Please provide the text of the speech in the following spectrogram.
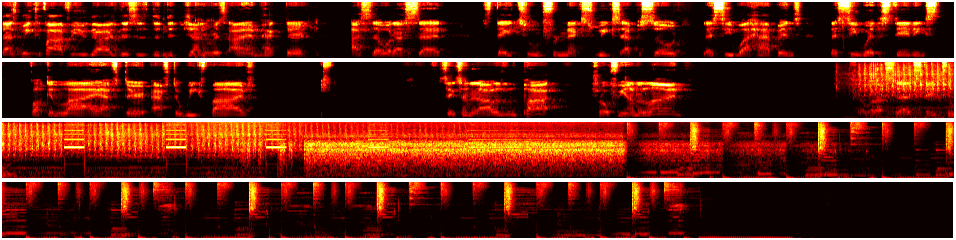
That's week five for you guys. This is the Degenerates. I am Hector. I said what I said. Stay tuned for next week's episode. Let's see what happens. Let's see where the standings fucking lie after after week five. Six hundred dollars in the pot. Trophy on the line. That's what I said. Stay tuned.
